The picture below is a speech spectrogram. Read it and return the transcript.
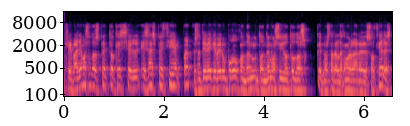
que vayamos a otro aspecto, que es esa especie, bueno, eso tiene que ver un poco con donde, hemos ido todos en nuestra relación con las redes sociales,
